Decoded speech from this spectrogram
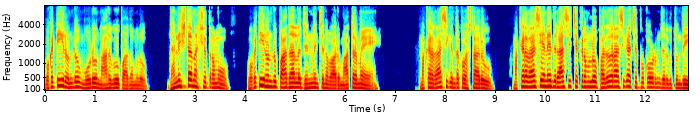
1, 2, 3, 4 పాదములు. ధనిష్ట నక్షత్రము 1, 2 పాదాల్లో జన్మించిన వారు మాత్రమే మకర రాశి కిందకు వస్తారు. మకర రాశి అనేది రాశి చక్రంలో పదవ రాశిగా చెప్పుకోవడం జరుగుతుంది.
